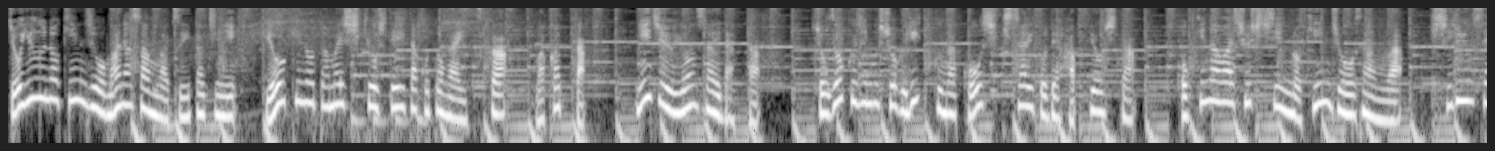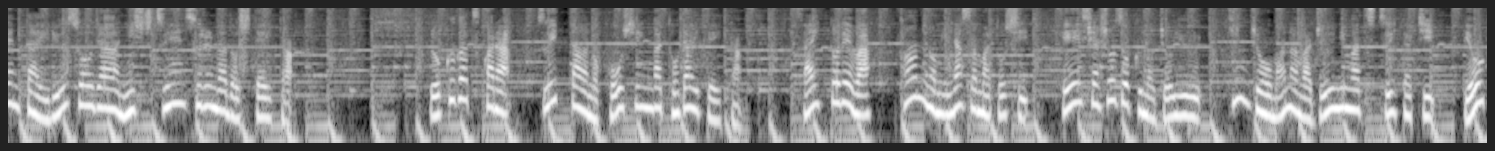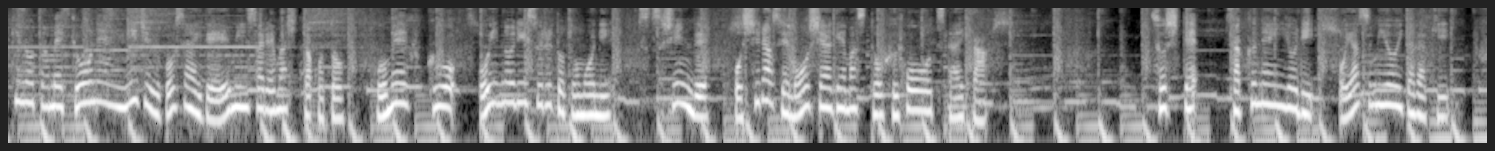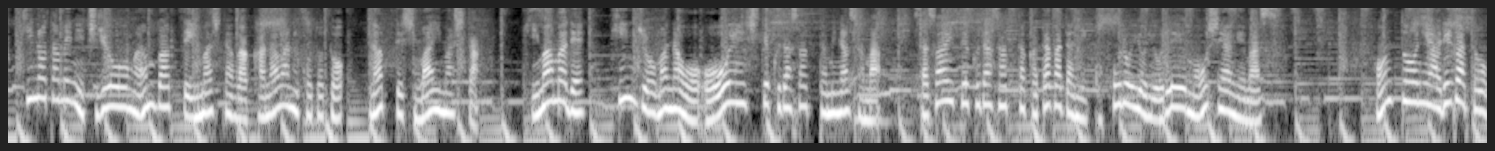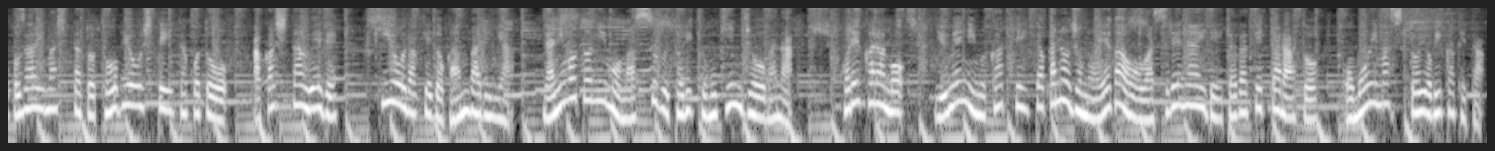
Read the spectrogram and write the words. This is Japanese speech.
女優の金城愛菜さんが1日に病気のため死去していたことが5日分かった。24歳だった。所属事務所グリックが公式サイトで発表した。沖縄出身の金城さんは、騎士流戦隊流ソージャーに出演するなどしていた。6月からツイッターの更新が途絶えていた。サイトでは、ファンの皆様とし、弊社所属の女優、金城愛菜が12月1日、病気のため去年25歳で永眠されましたこと、ご冥福をお祈りするとともに、謹んでお知らせ申し上げますと訃報を伝えた。そして、昨年よりお休みをいただき、復帰のために治療を頑張っていましたが叶わぬこととなってしまいました。今まで、金城マナを応援してくださった皆様、支えてくださった方々に心よりお礼申し上げます。本当にありがとうございましたと闘病していたことを明かした上で、不器用だけど頑張りや、何事にもまっすぐ取り組む金城マナ。これからも夢に向かっていた彼女の笑顔を忘れないでいただけたらと思いますと呼びかけた。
